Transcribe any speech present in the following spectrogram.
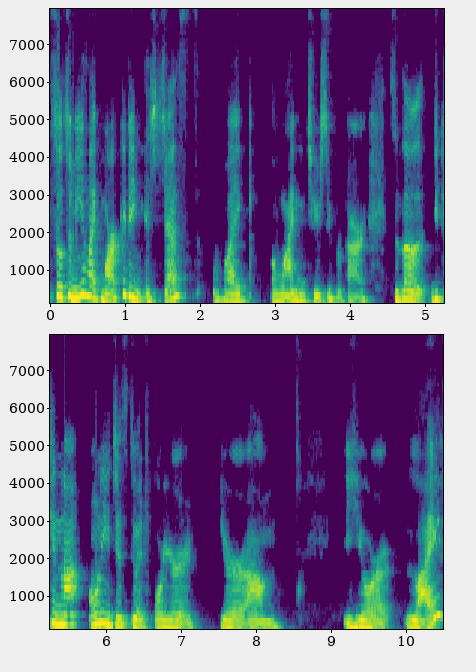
So to me like marketing is just like aligning to your superpower. So the you cannot only just do it for your your um your life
